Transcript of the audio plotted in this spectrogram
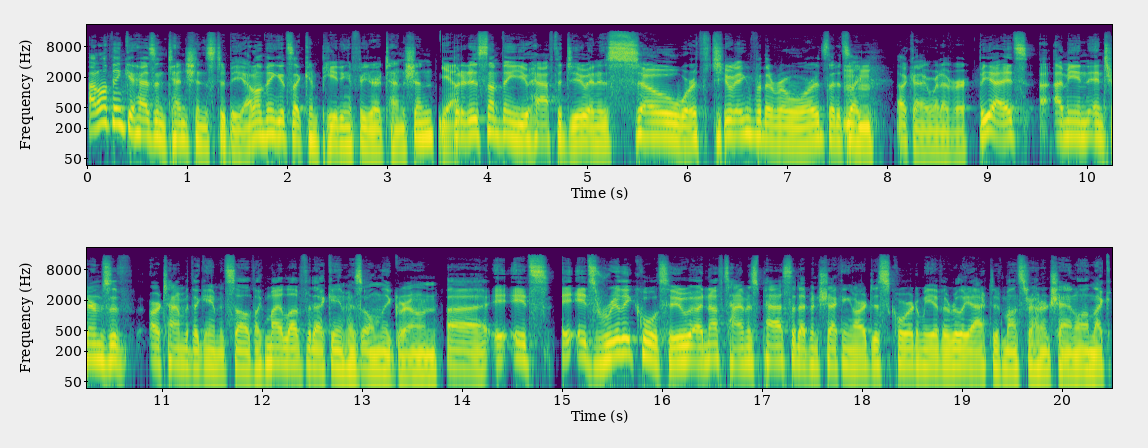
I don't think it has intentions to be. I don't think it's like competing for your attention. Yeah. but it is something you have to do, and is so worth doing for the rewards that it's like Mm-hmm. okay, whatever. But yeah, it's I mean in terms of our time with the game itself. Like my love for that game has only grown. Uh, it, it's it, it's really cool too. Enough time has passed that I've been checking our Discord, and we have a really active Monster Hunter channel, and like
